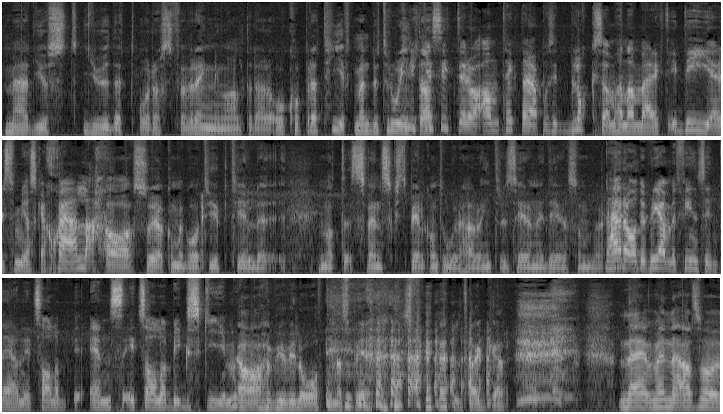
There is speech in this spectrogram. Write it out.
med just ljudet och röstförvrängning och allt det där. Och kooperativt, men du tror inte Kricke att... sitter och antecknar här på sitt block som han har märkt idéer som jag ska stjäla. Ja, så jag kommer gå typ till eh, något svenskt spelkontor här och introducera en idé som... Det här radioprogrammet finns inte än, it's all a, ens, it's all a big scheme. Ja, vi vill åt dina spel, speltankar. Nej, men alltså,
